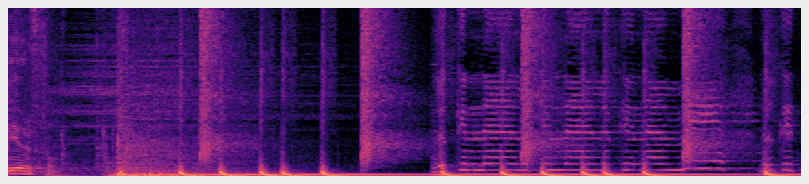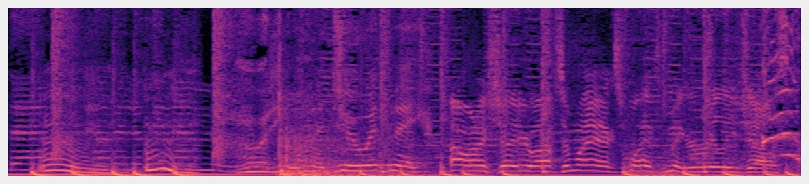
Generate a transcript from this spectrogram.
Beautiful. Mm. What do you want to do with me? I want to show you off to my ex-wife, make her really jealous.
